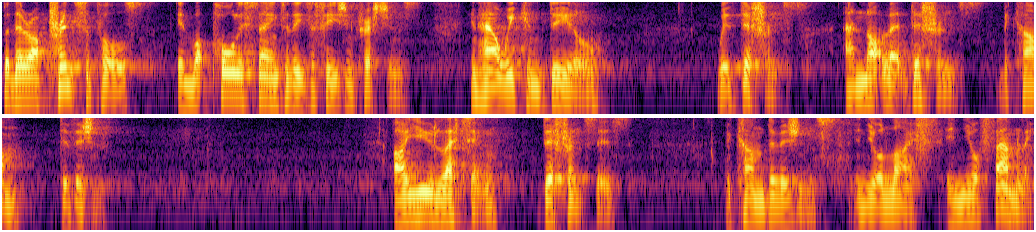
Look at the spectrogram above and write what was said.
But there are principles in what Paul is saying to these Ephesian Christians in how we can deal with difference and not let difference become division. Are you letting differences become divisions in your life, in your family,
